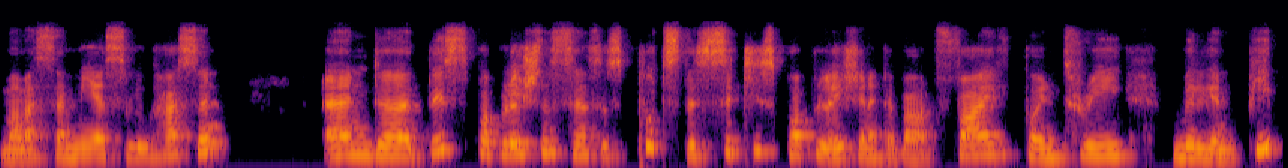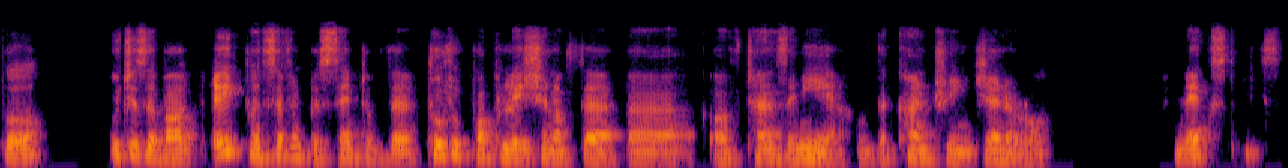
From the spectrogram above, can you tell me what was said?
Mama Samia Suluhu Hassan. And uh, this population census puts the city's population at about 5.3 million people, which is about 8.7% of the total population of, the, uh, of Tanzania, of the country in general. Next, please.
